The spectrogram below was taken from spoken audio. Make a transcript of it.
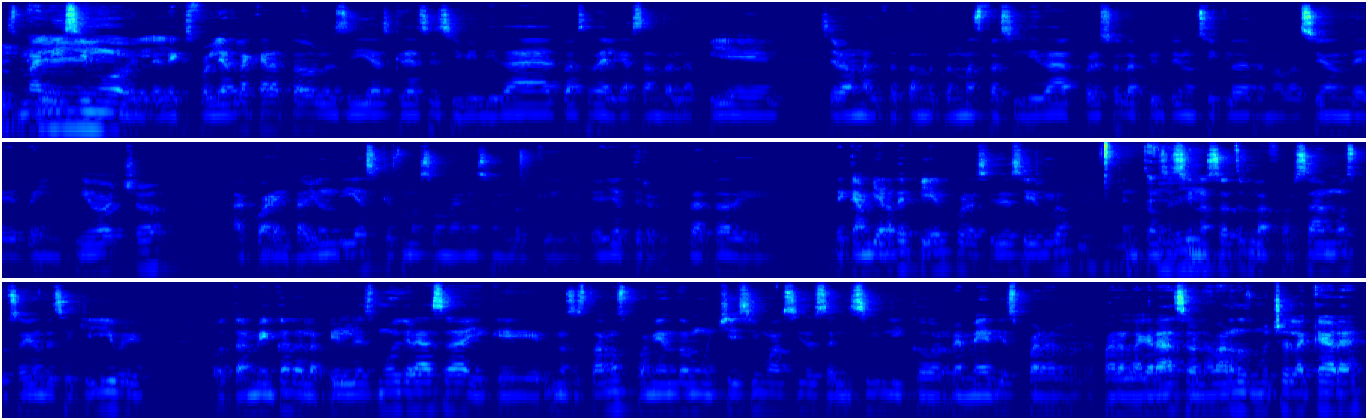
Es malísimo el, el exfoliar la cara todos los días, crea sensibilidad, vas adelgazando la piel, se va maltratando con más facilidad. Por eso la piel tiene un ciclo de renovación de 28 a 41 días, que es más o menos en lo que ella te- trata de, de cambiar de piel, por así decirlo. Entonces, si nosotros la forzamos, pues hay un desequilibrio. O también cuando la piel es muy grasa y que nos estamos poniendo muchísimo ácido salicílico, remedios para, para la grasa o lavarnos mucho la cara,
